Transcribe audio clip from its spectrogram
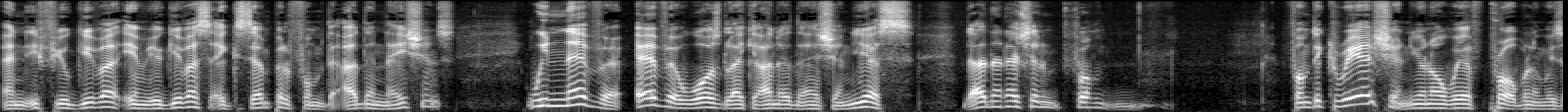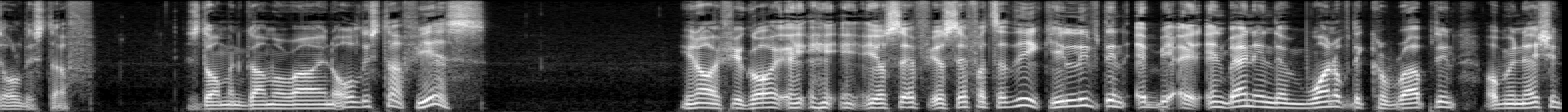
And if you give us, if you give us example from the other nations, we never ever was like another nation. Yes, the other nation from from the creation, you know, we have problem with all this stuff, Sodom and Gomorrah and all this stuff. Yes. You know, if you go, eh, eh, eh, Yosef, Yosef Atzadik, he lived in in in the one of the corrupting abomination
